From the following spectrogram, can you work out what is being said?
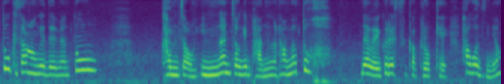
또 그 상황이 되면 또 감정, 인간적인 반응을 하면 또 내가 왜 그랬을까 그렇게 하거든요.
